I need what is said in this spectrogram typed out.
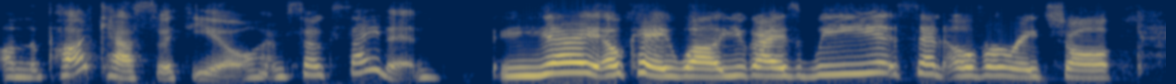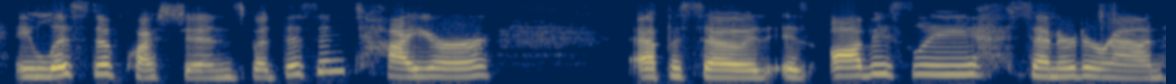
on the podcast with you. I'm so excited. Yay. Okay. Well, you guys, we sent over Rachel a list of questions, but this entire episode is obviously centered around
